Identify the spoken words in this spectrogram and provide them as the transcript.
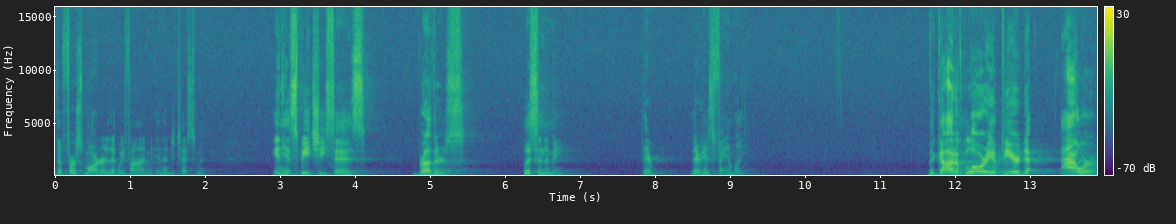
the first martyr that we find in the New Testament. In his speech, he says, Brothers, listen to me. They're, they're his family. The God of glory appeared to our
